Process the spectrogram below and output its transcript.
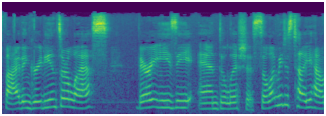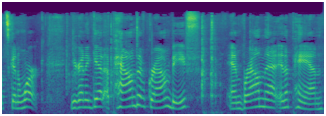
Five ingredients or less. Very easy and delicious. So let me just tell you how it's going to work. You're going to get a pound of ground beef and brown that in a pan.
